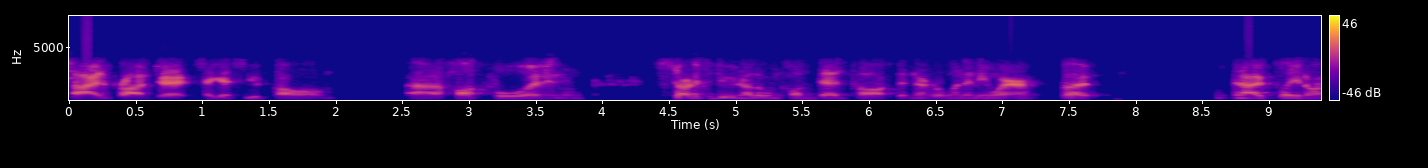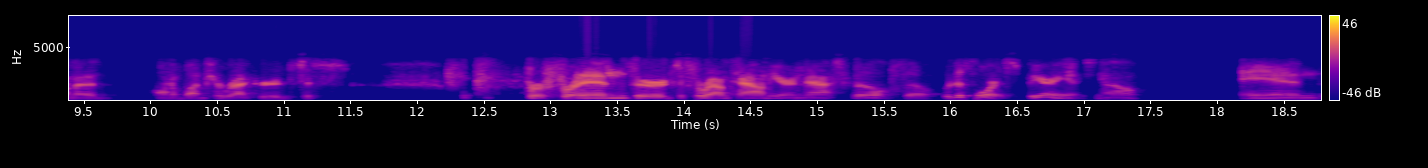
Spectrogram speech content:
side projects, I guess you'd call them, uh, Hawk Boy, and started to do another one called Dead Talk that never went anywhere. But and I played on a on a bunch of records just for friends or just around town here in Nashville. So we're just more experienced now, and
